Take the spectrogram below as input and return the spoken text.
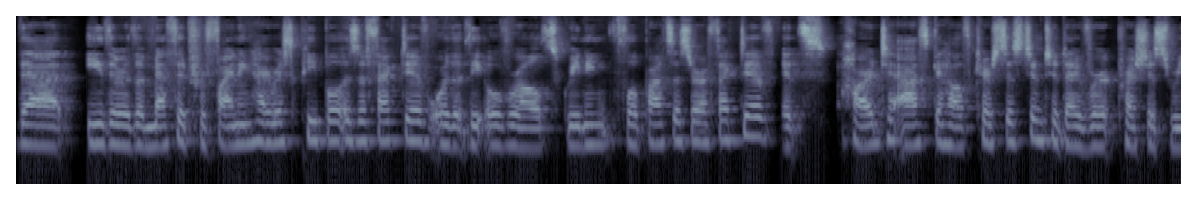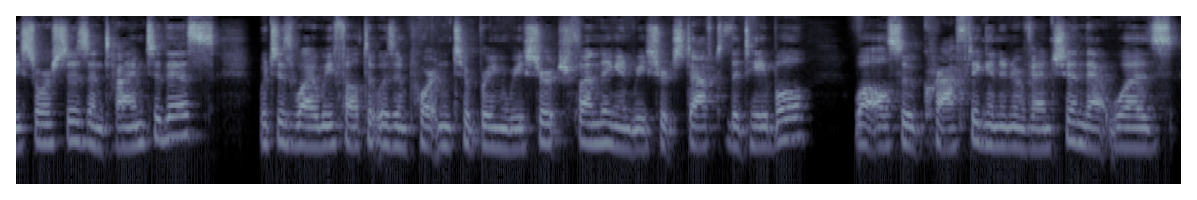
that either the method for finding high risk people is effective or that the overall screening flow process are effective. It's hard to ask a healthcare system to divert precious resources and time to this, which is why we felt it was important to bring research funding and research staff to the table while also crafting an intervention that was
